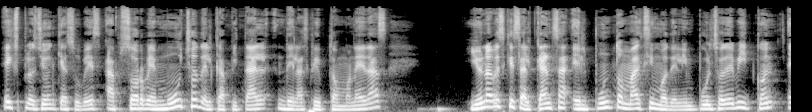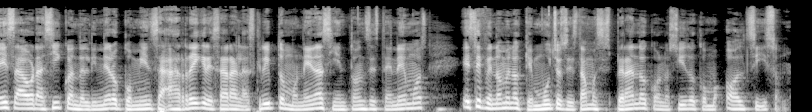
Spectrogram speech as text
explosión que a su vez absorbe mucho del capital de las criptomonedas y una vez que se alcanza el punto máximo del impulso de Bitcoin, es ahora sí cuando el dinero comienza a regresar a las criptomonedas y entonces tenemos ese fenómeno que muchos estamos esperando conocido como All Season.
